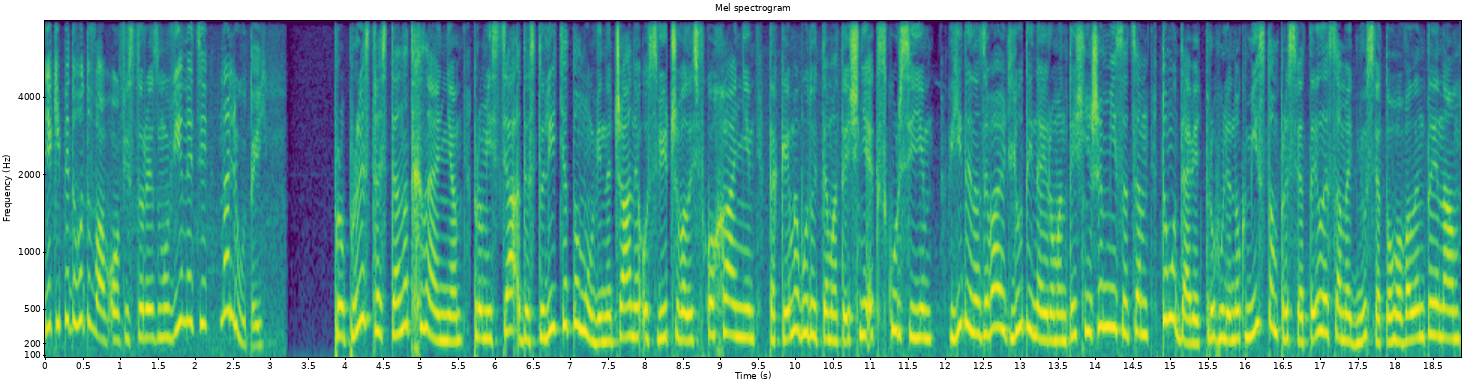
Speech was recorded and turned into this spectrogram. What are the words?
які підготував Офіс туризму Вінниці на лютий. Про пристрасть та натхнення, про місця, де століття тому вінничани освічувались в коханні. Такими будуть тематичні екскурсії. Гіди називають лютий найромантичнішим місяцем, тому дев'ять прогулянок містом присвятили саме Дню Святого Валентина.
